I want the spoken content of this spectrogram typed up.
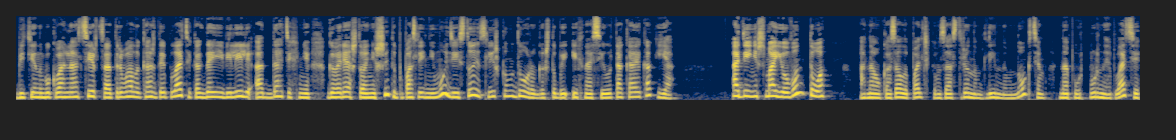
Бетина буквально от сердца отрывала каждое платье, когда ей велели отдать их мне, говоря, что они шиты по последней моде и стоят слишком дорого, чтобы их носила такая, как я. «Оденешь мое вон то!» Она указала пальчиком заостренным длинным ногтем на пурпурное платье,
